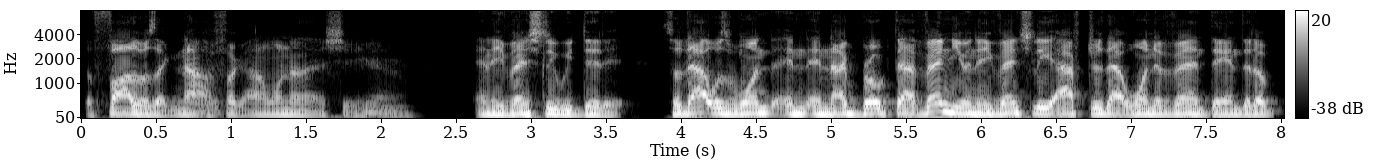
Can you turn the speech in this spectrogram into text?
The father was like, Nah, fuck, it, I don't want none of that shit here Yeah. and eventually we did it. So that was one, and, and I broke that venue. And eventually, after that one event, they ended up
